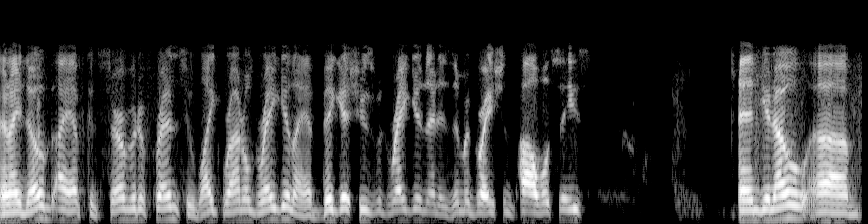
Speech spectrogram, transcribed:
And I know I have conservative friends who like Ronald Reagan. I have big issues with Reagan and his immigration policies. And, you know, um,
